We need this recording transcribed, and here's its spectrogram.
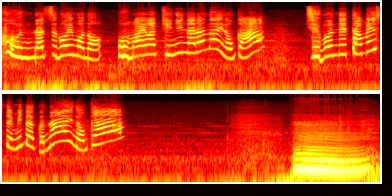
こんなすごいものお前は気にならないのか？自分で試してみたくないのか？うーん。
